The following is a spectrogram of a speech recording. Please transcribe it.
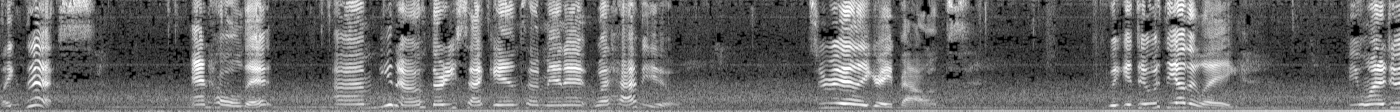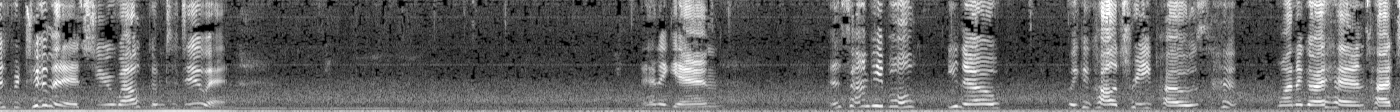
like this, and hold it. Um, you know, 30 seconds, a minute, what have you. It's a really great balance. We could do it with the other leg. If you want to do it for two minutes, you're welcome to do it. And again. And some people, you know, we could call a tree pose, want to go ahead and touch.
